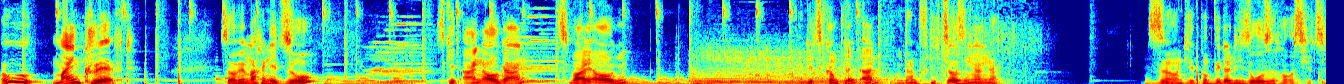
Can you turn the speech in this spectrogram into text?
oh, Minecraft. So, wir machen jetzt so. Es geht ein Auge an, zwei Augen. Dann geht es komplett an und dann fliegt es auseinander. So, und hier kommt wieder die Soße raus jetzt.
